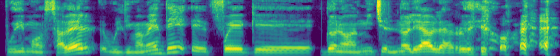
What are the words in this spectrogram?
pudimos saber últimamente eh, fue que Donovan Mitchell no le habla a Rudy Gobert.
